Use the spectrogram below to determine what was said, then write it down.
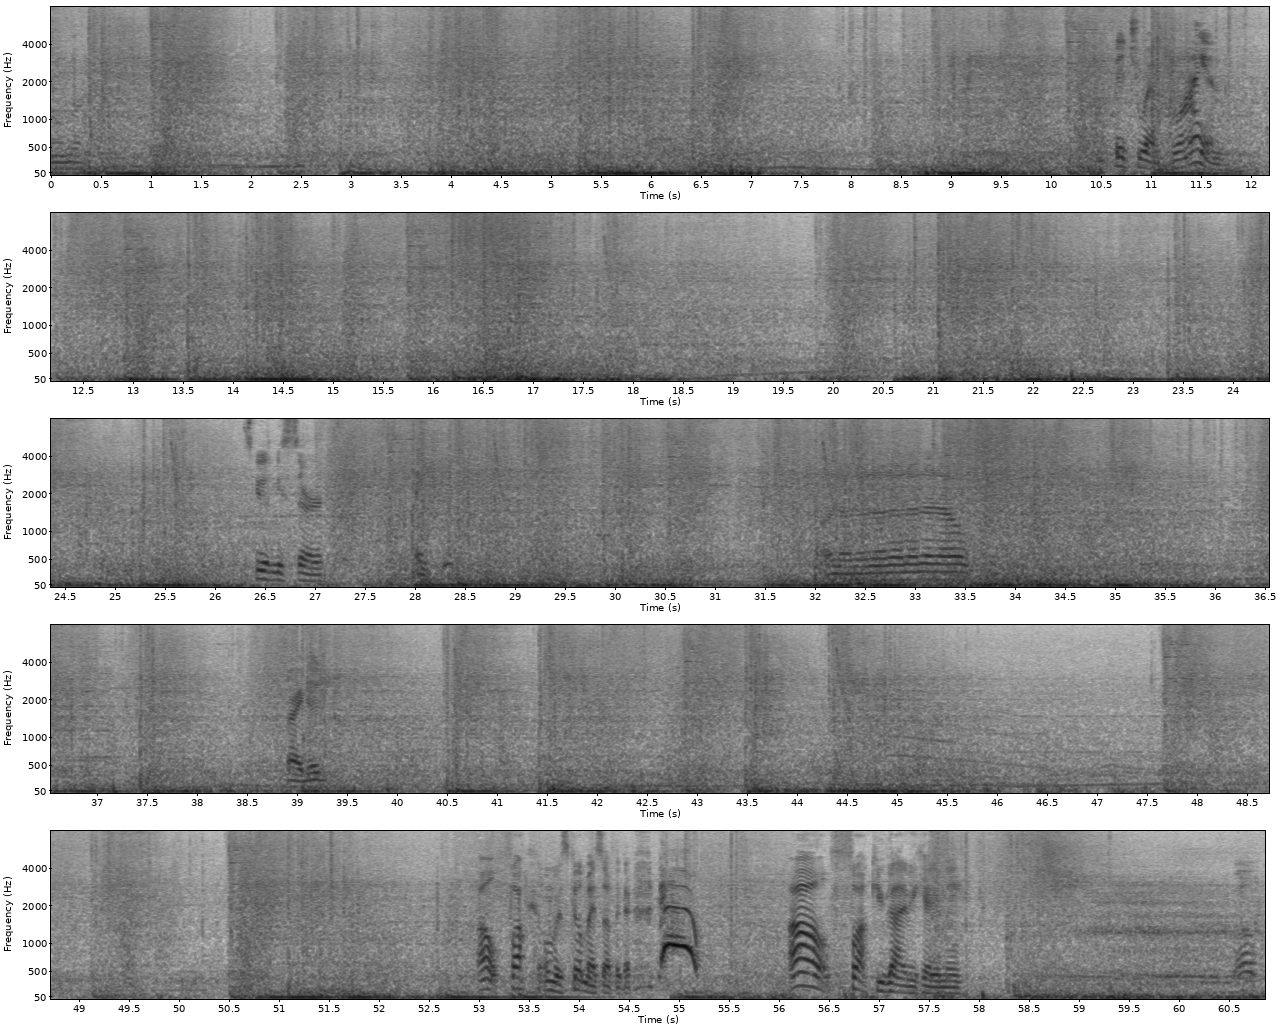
Bitch, you have Brian. Excuse me, sir. No no. Sorry, dude. Oh fuck! Almost killed myself right there. No! Oh fuck! You gotta be kidding me. Well.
